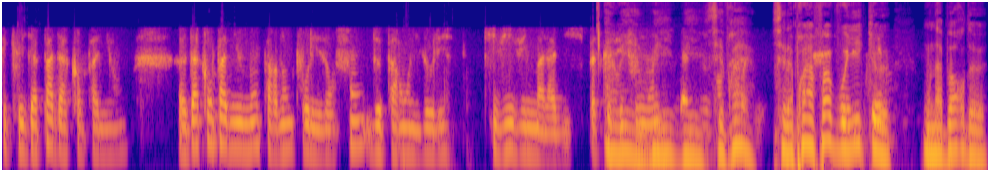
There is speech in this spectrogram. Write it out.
c'est qu'il n'y a pas d'accompagnement, euh, d'accompagnement pardon, pour les enfants de parents isolés qui vivent une maladie. Parce que ah oui, oui, oui c'est vrai. C'est la première fois, vous voyez, qu'on aborde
